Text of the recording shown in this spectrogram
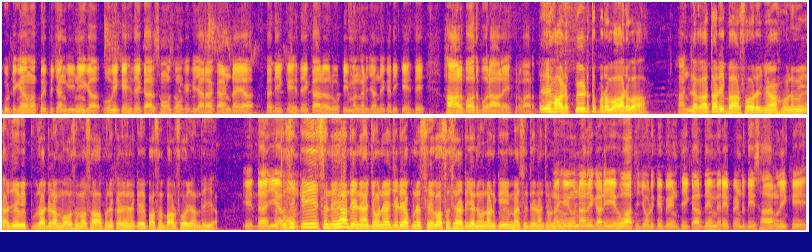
ਗੁੱਡੀਆਂ ਵਾ ਕੋਈ ਭਚੰਗੀ ਨਹੀਂਗਾ ਉਹ ਵੀ ਕਿਸੇ ਦੇ ਘਰ ਸੌਂ ਸੌਂ ਕੇ ਗੁਜ਼ਾਰਾ ਕਰਨ ਡਏ ਆ। ਕਦੀ ਕਿਸੇ ਦੇ ਘਰ ਰੋਟੀ ਮੰਗਣ ਜਾਂਦੇ ਕਦੀ ਕਿਸੇ ਦੇ ਹਾਲ ਬਹੁਤ ਬੁਰਾ ਹਾਲ ਹੈ ਇਸ ਪਰਿਵਾਰ ਦਾ। ਇਹ ਹੜ੍ਹ ਪੀੜਤ ਪਰਿਵਾਰ ਵਾ। ਹਾਂਜੀ। ਲਗਾਤਾਰ ਹੀ ਬਾਰਿਸ਼ ਹੋ ਰਹੀਆਂ ਹੁਣ ਵੀ ਅਜੇ ਵੀ ਪੂਰਾ ਜਿਹੜਾ ਮੌਸਮ ਆ ਸਾਫ਼ ਨਹੀਂ ਕਿਸੇ ਨਾ ਕਿਸੇ ਪਾਸੋਂ ਬਾਰਿਸ਼ ਹੋ ਜਾਂਦੀ ਆ। ਇਦਾਂ ਜੀ ਆ ਤੁਸੀਂ ਹੁਣ ਕੀ ਸੁਨੇਹਾ ਦੇਣਾ ਚਾਹੁੰਦੇ ਆ ਜਿਹੜੇ ਆਪਣੇ ਸੇਵਾ ਸੁਸਾਇਟੀਆਂ ਨੇ ਉਹਨਾਂ ਨੂੰ ਕੀ ਮੈਸੇਜ ਦੇਣਾ ਚਾਹੁੰਦੇ ਅਸੀਂ ਹੋ? ਉਹਨਾਂ ਦੇ ਗਾੜੀ ਇਹੋ ਹੱਥ ਜੋੜ ਕੇ ਬੇਨਤੀ ਕਰਦੇ ਹਾਂ ਮੇਰੇ ਪਿੰਡ ਦੀ ਸਾਰ ਲੈ ਕੇ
